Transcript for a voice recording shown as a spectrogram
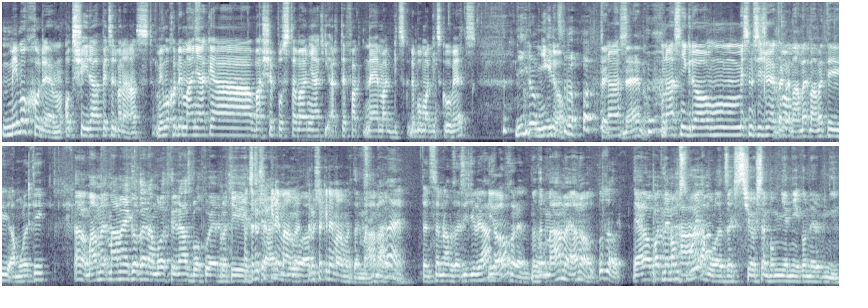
mimochodem, od Shada 512, mimochodem má nějaká vaše postava nějaký artefakt, ne magick, nebo magickou věc? Nikdo? Nikdo. Teď U nás, ne, no. u nás nikdo, mm, myslím si, že jako... Takhle máme, máme ty amulety, Ano, máme, máme jako ten amulet, který nás blokuje proti A ten už taky nemáme, a- ten už taky nemáme. No, ten máme. máme. Ten jsem nám zařídil já, Jo? mimochodem. No ten máme, ano. Pozor. Já naopak nemám svůj amulet, z čehož jsem poměrně jako nervní.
